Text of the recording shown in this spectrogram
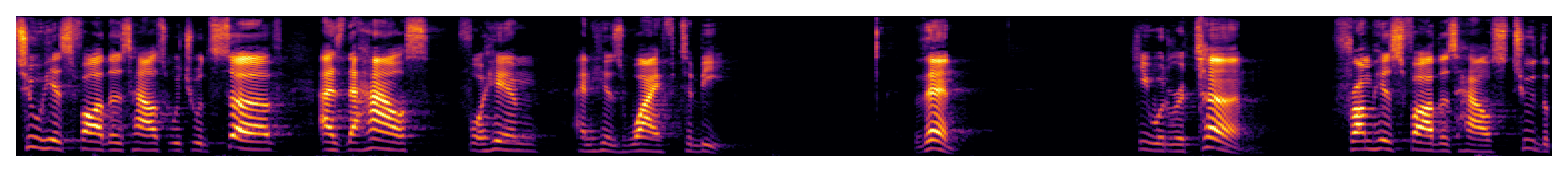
to his father's house, which would serve as the house for him and his wife to be. Then he would return from his father's house to the,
